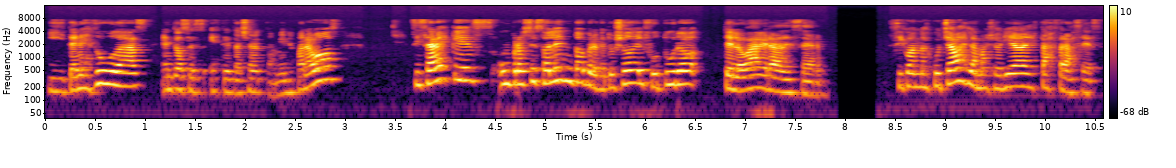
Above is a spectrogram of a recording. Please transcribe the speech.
y tenés dudas, entonces este taller también es para vos. Si sabes que es un proceso lento, pero que tu yo del futuro te lo va a agradecer. Si cuando escuchabas la mayoría de estas frases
